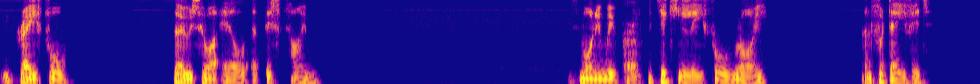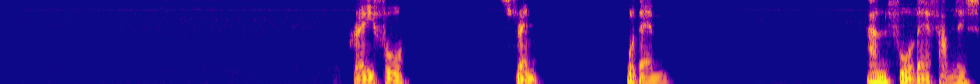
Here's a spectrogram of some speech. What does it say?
We pray for those who are ill at this time. This morning we pray particularly for Roy and for David. Pray for strength for them and for their families.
